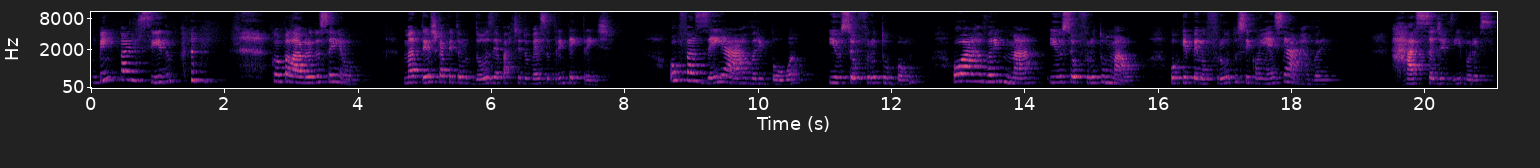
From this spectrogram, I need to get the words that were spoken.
bem parecido com a palavra do Senhor. Mateus capítulo 12, a partir do verso 33. Ou fazei a árvore boa e o seu fruto bom, ou a árvore má e o seu fruto mau porque pelo fruto se conhece a árvore. Raça de víboras,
